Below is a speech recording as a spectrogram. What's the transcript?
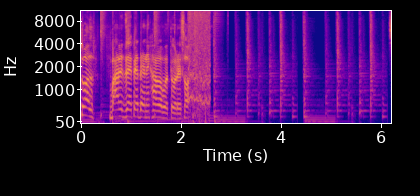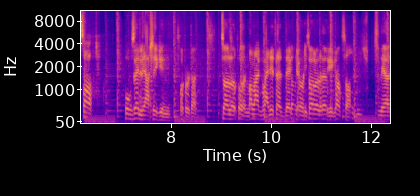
চল বাড়ি যায় পেদানি খাওয়াবো তোরে চল। সব পোক যাইলে আসে কিনি ছোটটা চলো দেখ চলো, চলো,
